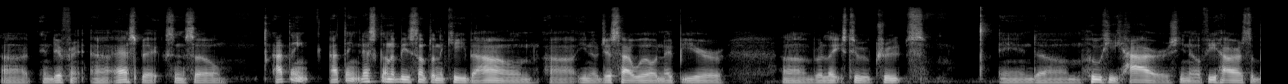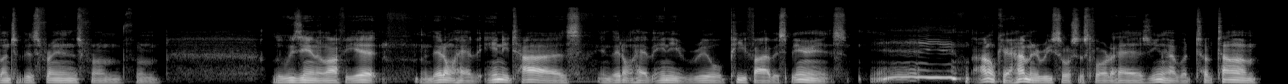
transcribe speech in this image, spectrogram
uh, in different uh, aspects, and so I think I think that's going to be something to keep an eye on. You know, just how well Napier um, relates to recruits and um, who he hires. You know, if he hires a bunch of his friends from from Louisiana Lafayette and they don't have any ties and they don't have any real P5 experience, eh, I don't care how many resources Florida has. You can have a tough time.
